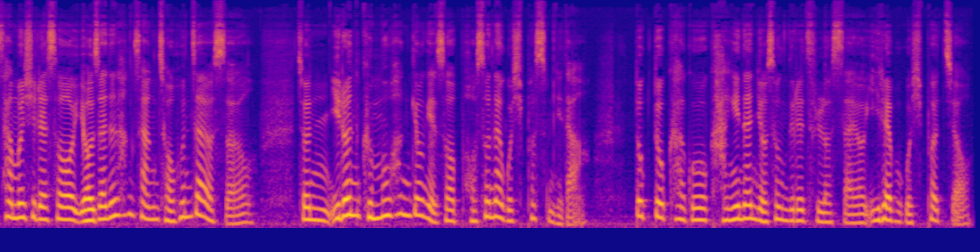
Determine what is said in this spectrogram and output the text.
사무실에서 여자는 항상 저 혼자였어요. 전 이런 근무 환경에서 벗어나고 싶었습니다. 똑똑하고 강인한 여성들을 둘러싸여 일해보고 싶었죠.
